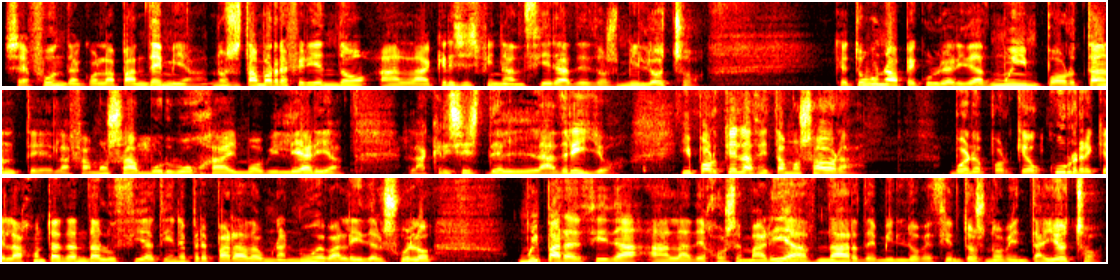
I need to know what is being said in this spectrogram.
se fundan con la pandemia. Nos estamos refiriendo a la crisis financiera de 2008 que tuvo una peculiaridad muy importante, la famosa burbuja inmobiliaria, la crisis del ladrillo. ¿Y por qué la citamos ahora? Bueno, porque ocurre que la Junta de Andalucía tiene preparada una nueva ley del suelo muy parecida a la de José María Aznar de 1998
